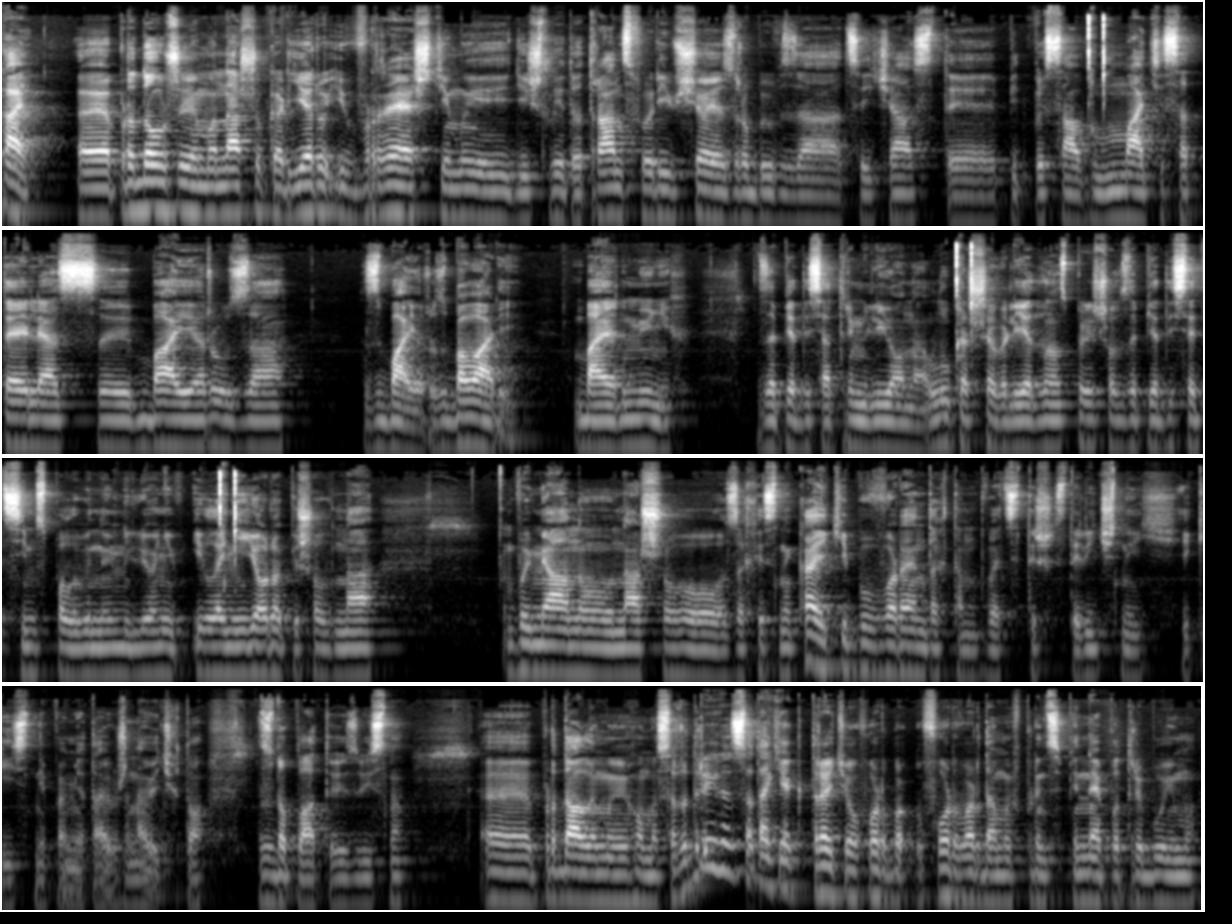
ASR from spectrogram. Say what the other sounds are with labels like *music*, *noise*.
Хай. Е, продовжуємо нашу кар'єру і врешті ми дійшли до трансферів. Що я зробив за цей час? Ти підписав Матіса Теля з Байеру за з Байеру, з Баварії. Байер Мюніх за 53 мільйона. Лука Шевельє до нас прийшов за 57,5 мільйонів. І Лені Йоро пішов на вимяну нашого захисника, який був в орендах, там 26-річний, якийсь, не пам'ятаю вже навіть хто, з доплатою, звісно. Е, продали ми Гомеса Родрігеса, так як третього форварда ми, в принципі, не потребуємо.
